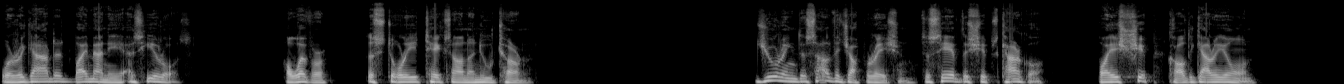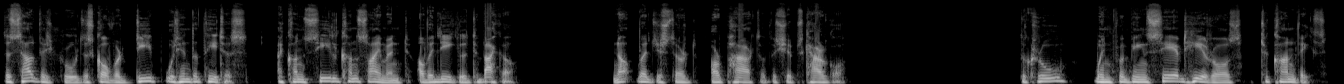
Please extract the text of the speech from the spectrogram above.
were regarded by many as heroes. However, the story takes on a new turn. During the salvage operation to save the ship's cargo by a ship called the Garryowen, the salvage crew discovered deep within the Thetis a concealed consignment of illegal tobacco, not registered or part of the ship's cargo. The crew went from being saved heroes to convicts,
